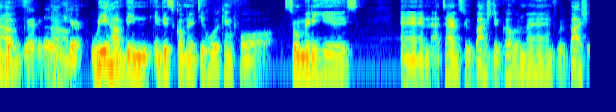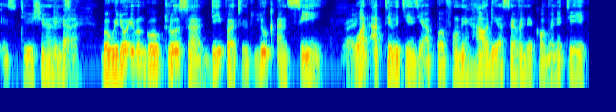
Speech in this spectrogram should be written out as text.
have grab another um, we have been in this community working for so many years and at times we bash the government, we bash institutions, Yeah. but we don't even go closer, deeper to look and see Right. what activities they are performing, how they are serving the community,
